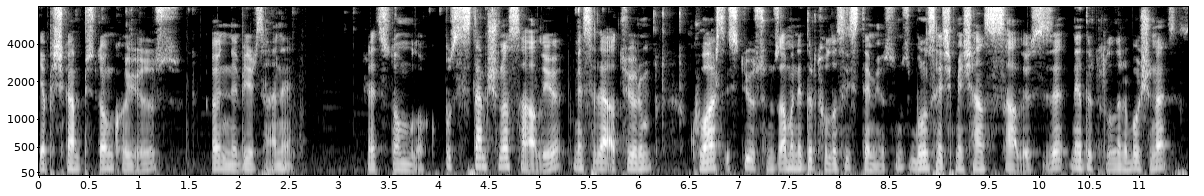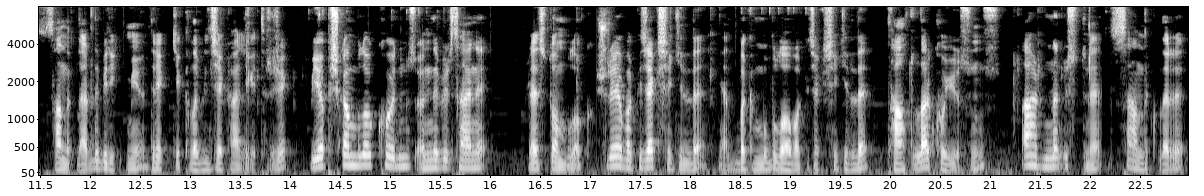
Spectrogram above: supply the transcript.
yapışkan piston koyuyoruz. Önüne bir tane redstone blok. Bu sistem şuna sağlıyor. Mesela atıyorum Kuvars istiyorsunuz ama Nether tuğlası istemiyorsunuz. Bunu seçme şansı sağlıyor size. Nether tuğlaları boşuna sandıklarda birikmiyor. Direkt yakılabilecek hale getirecek. Bir yapışkan blok koydunuz. Önüne bir tane redstone blok. Şuraya bakacak şekilde, yani bakın bu bloğa bakacak şekilde tahtalar koyuyorsunuz. Ardından üstüne sandıkları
